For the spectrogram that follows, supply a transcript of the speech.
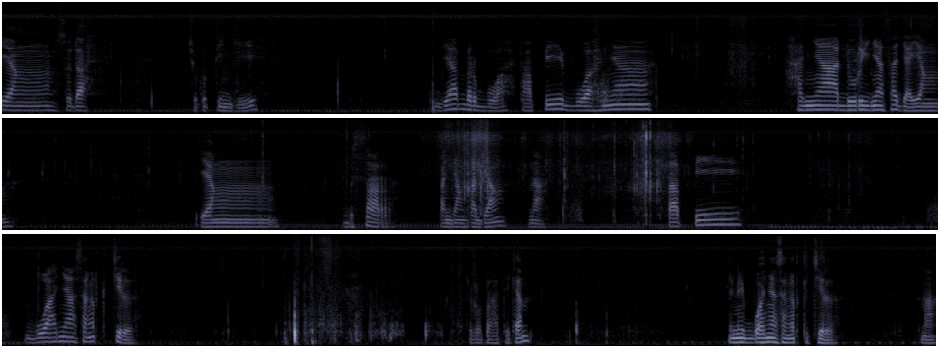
yang sudah cukup tinggi dia berbuah tapi buahnya hanya durinya saja yang yang besar panjang-panjang. Nah tapi buahnya sangat kecil. Coba perhatikan. Ini buahnya sangat kecil. Nah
